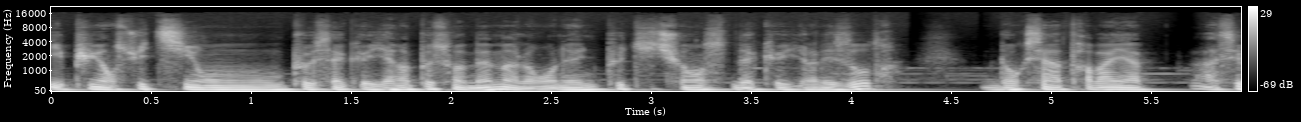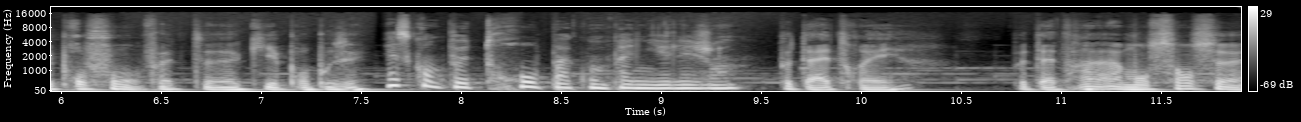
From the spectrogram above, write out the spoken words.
Et puis ensuite, si on peut s'accueillir un peu soi-même, alors on a une petite chance d'accueillir les autres. Donc c'est un travail assez profond en fait euh, qui est proposé. Est-ce qu'on peut trop accompagner les gens? Peut-être, oui. Peut-être. À mon sens, euh,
